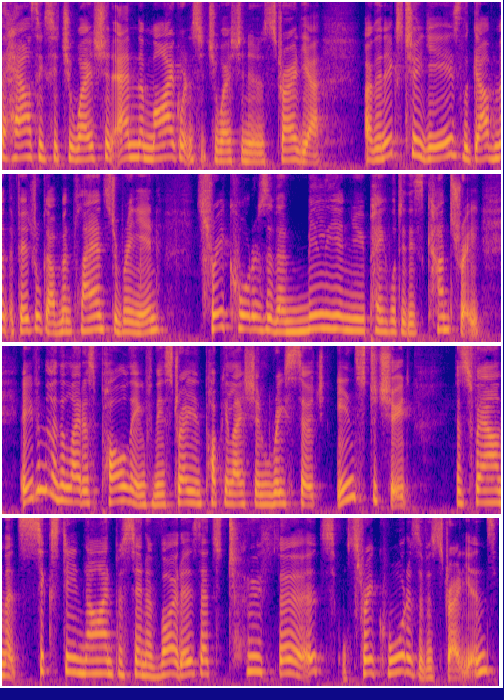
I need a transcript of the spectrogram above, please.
the housing situation and the migrant situation in Australia. Over the next two years, the government, the federal government, plans to bring in three quarters of a million new people to this country, even though the latest polling from the Australian Population Research Institute has found that 69% of voters, that's two thirds or three quarters of Australians,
